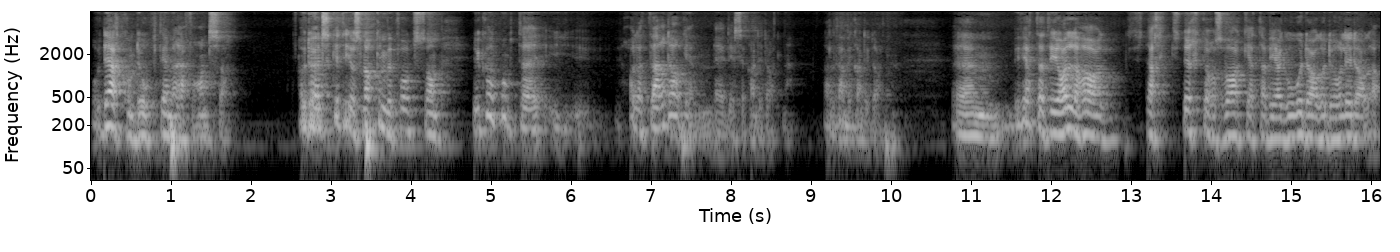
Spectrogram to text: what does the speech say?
Og der kom det opp det med referanser. Og da ønsket de å snakke med folk som i utgangspunktet har latt hverdagen med disse kandidatene. Eller denne kandidaten. Um, vi vet at vi alle har styrker og svakheter. Vi har gode dager og dårlige dager.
